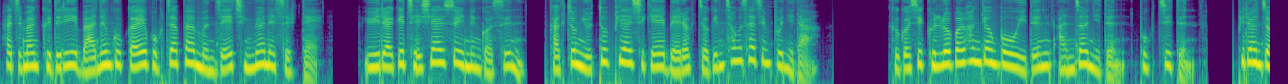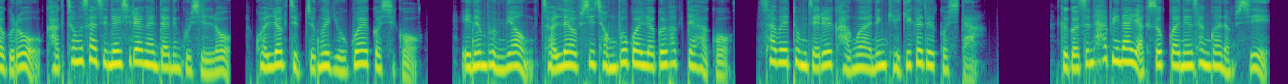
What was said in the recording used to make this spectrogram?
하지만 그들이 많은 국가의 복잡한 문제에 직면했을 때 유일하게 제시할 수 있는 것은 각종 유토피아식의 매력적인 청사진뿐이다. 그것이 글로벌 환경보호이든 안전이든 복지든 필연적으로 각 청사진을 실행한다는 구실로 권력 집중을 요구할 것이고 이는 분명 전례 없이 정부 권력을 확대하고 사회 통제를 강화하는 계기가 될 것이다. 그것은 합의나 약속과는 상관없이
